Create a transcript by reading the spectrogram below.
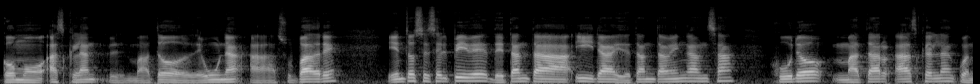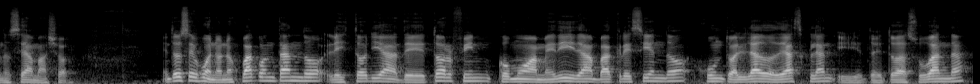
como Askeladd mató de una a su padre. Y entonces el pibe, de tanta ira y de tanta venganza, juró matar a Askeladd cuando sea mayor. Entonces, bueno, nos va contando la historia de Thorfinn, cómo a medida va creciendo junto al lado de Askeladd y de toda su banda,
